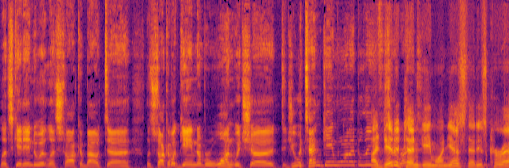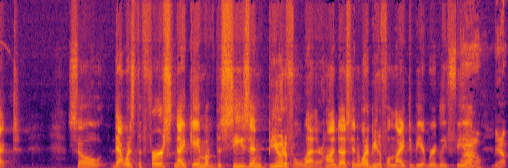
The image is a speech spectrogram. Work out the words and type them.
let's get into it. Let's talk about uh, let's talk about game number one. Which uh, did you attend game one? I believe I did attend right? game one. Yes, that is correct. So that was the first night game of the season. Beautiful weather, huh, Dustin? What a beautiful night to be at Wrigley Field. Wow. Yep.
